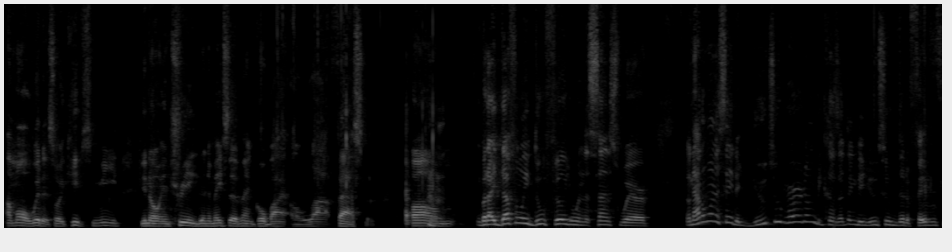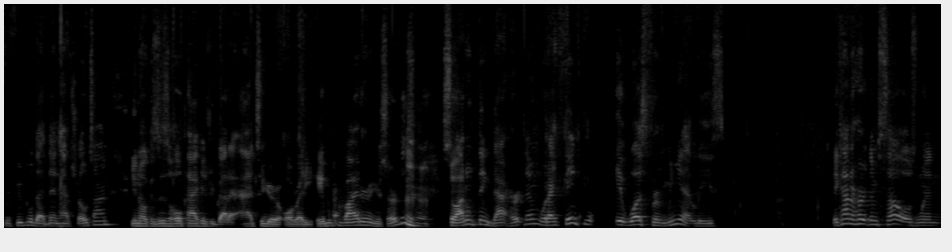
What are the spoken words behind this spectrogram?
I'm all with it. So it keeps me, you know, intrigued and it makes the event go by a lot faster. Um, but I definitely do feel you in the sense where, and I don't want to say that YouTube hurt them because I think the YouTube did a favor for people that didn't have Showtime, you know, because this is a whole package you've got to add to your already cable provider and your service. Mhm. So I don't think that hurt them. What I think it was for me, at least, they kind of hurt themselves when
